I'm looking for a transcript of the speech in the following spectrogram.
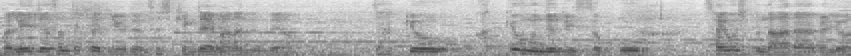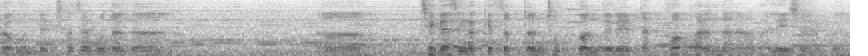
말레이시아 선택한 이유는 사실 굉장히 많았는데요. 이제 학교 학교 문제도 있었고 살고 싶은 나라를 여러 군데 찾아보다가 어, 제가 생각했었던 조건들에 딱 부합하는 나라가 말레이시아였고요.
